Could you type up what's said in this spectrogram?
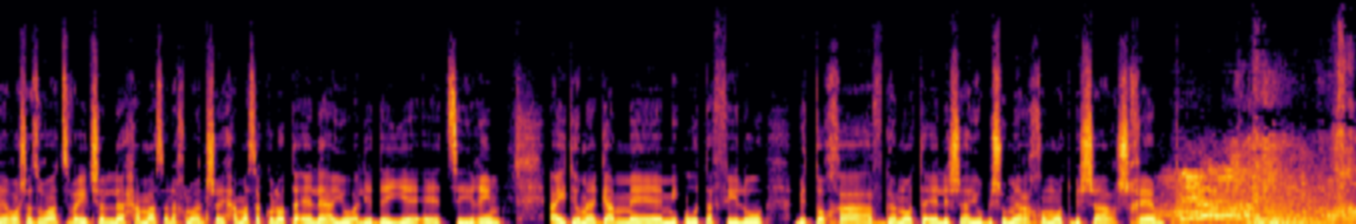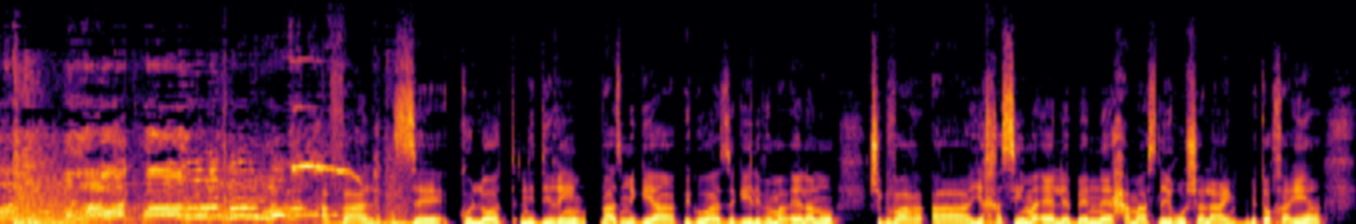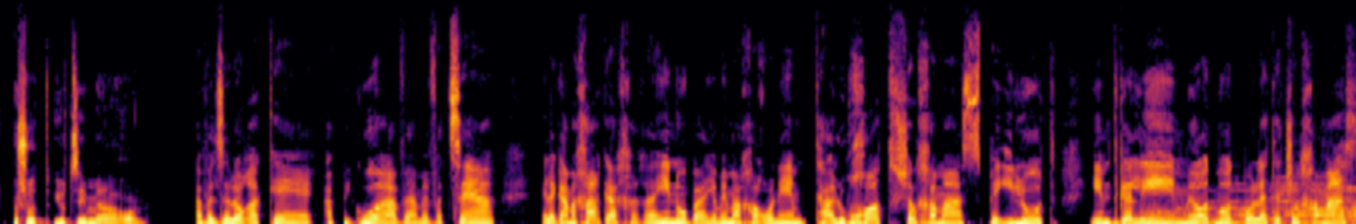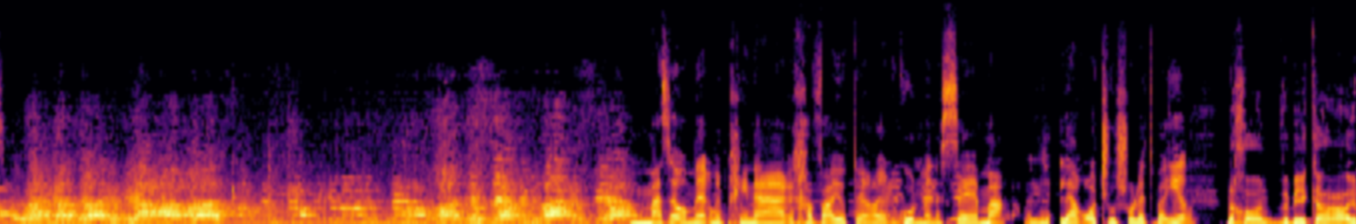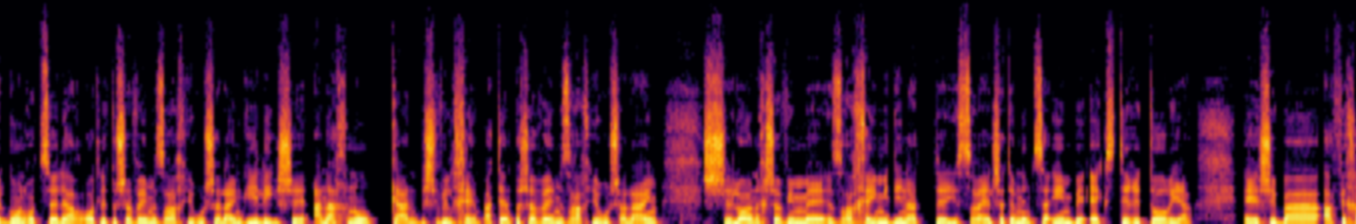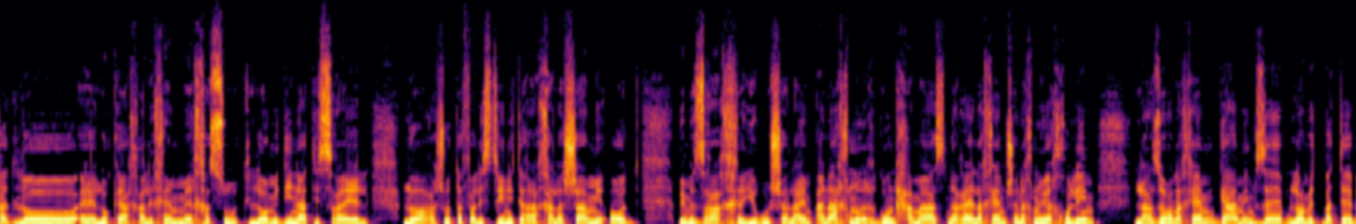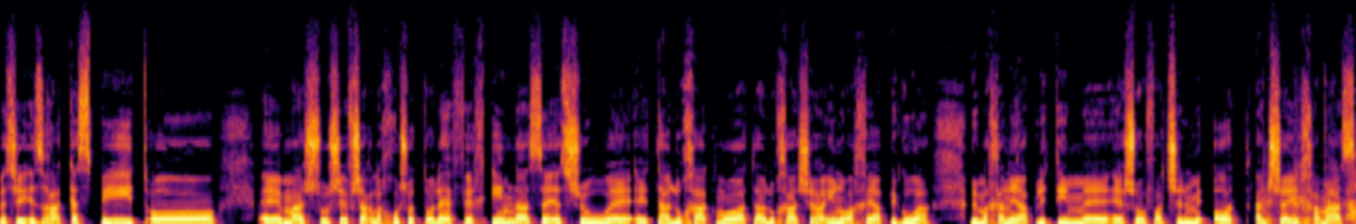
ראש הזרוע הצבאית של חמאס, אנחנו אנשי חמאס, הקולות האלה היו על ידי צעירים, הייתי אומר גם מיעוט אפילו בתוך ההפגנות האלה שהיו בשומר החומות בשער שכם. אבל זה קולות נדירים ואז מגיע הפיגוע הזה גילי ומראה לנו שכבר היחסים האלה בין חמאס לירושלים בתוך העיר פשוט יוצאים מהארון. אבל זה לא רק uh, הפיגוע והמבצע, אלא גם אחר כך ראינו בימים האחרונים תהלוכות של חמאס, פעילות עם דגלים מאוד מאוד בולטת של חמאס. מה זה אומר מבחינה רחבה יותר? הארגון מנסה מה? להראות שהוא שולט בעיר? נכון, ובעיקר הארגון רוצה להראות לתושבי מזרח ירושלים, גילי, שאנחנו כאן בשבילכם. אתם תושבי מזרח ירושלים, שלא נחשבים אה, אזרחי מדינת אה, ישראל, שאתם נמצאים באקס טריטוריה, אה, שבה אף אחד לא לוקח עליכם חסות, לא מדינת ישראל, לא הרשות הפלסטינית החלשה מאוד במזרח ירושלים. אנחנו ארגון חמאס, נראה לכם שאנחנו יכולים לעזור לכם, גם אם זה לא מתבטא באיזושהי עזרה כספית או משהו שאפשר לחוש אותו, להפך, אם נעשה איזשהו תהלוכה כמו התהלוכה שראינו אחרי הפיגוע במחנה הפליטים אה, אה, שועפאט של מאות אנשי חמאס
